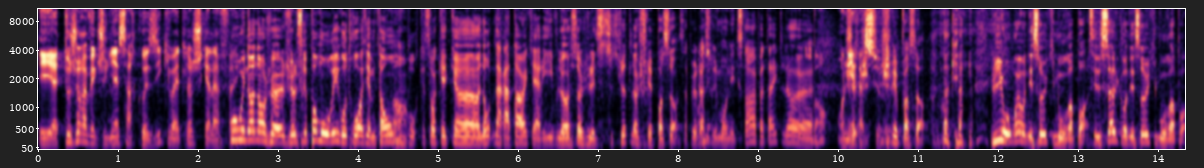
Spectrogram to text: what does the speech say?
Et euh, toujours avec Julien Sarkozy qui va être là jusqu'à la fin. Oui, non, non, je ne le ferai pas mourir au troisième tome Bon. pour que ce soit quelqu'un, un autre narrateur qui arrive. Là. Ça, je le dis tout de suite, là, je ne ferai pas ça. Ça peut rassurer mon éditeur, peut-être. Là. Euh, Bon, on est je- rassuré. Je ne ferai pas ça. Lui, au moins, on est sûr qu'il ne mourra pas. C'est le seul qu'on est sûr qu'il ne mourra pas.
